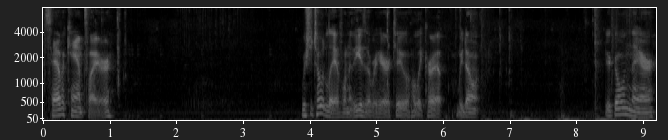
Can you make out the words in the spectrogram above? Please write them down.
is have a campfire. We should totally have one of these over here, too. Holy crap, we don't. You're going there.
